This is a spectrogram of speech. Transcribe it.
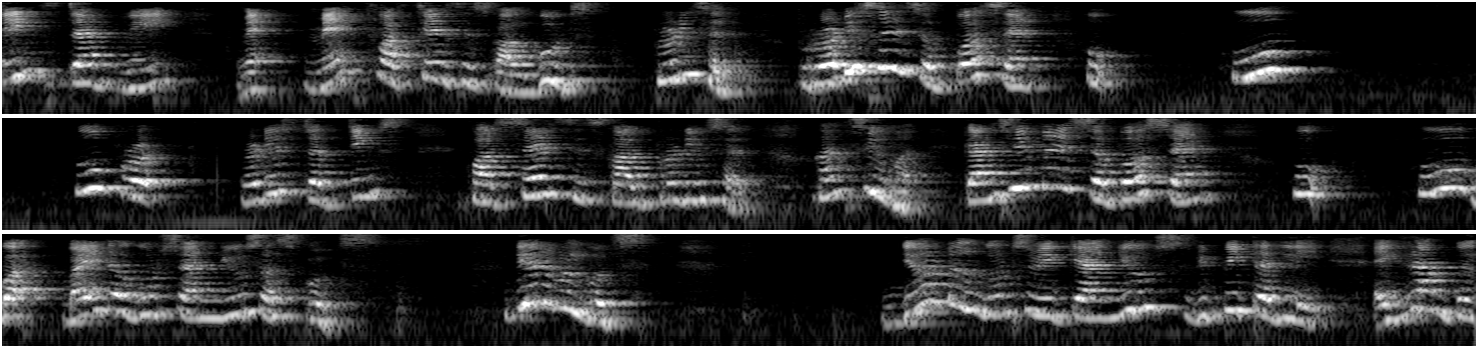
things that we make for sales is called goods. Producer. Producer is a person who, who, who pro- produce the things for sales is called producer. Consumer. Consumer is a person who who buy, buy the goods and use as goods. Goods. Durable goods we can use repeatedly. Example,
